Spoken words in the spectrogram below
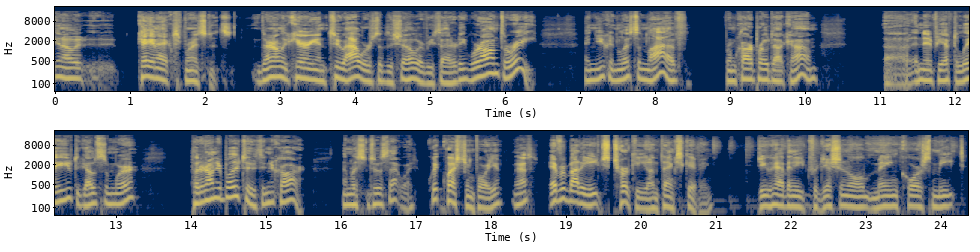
you know, it- KNX for instance, they're only carrying two hours of the show every Saturday. We're on three, and you can listen live from CarPro.com. Uh, and if you have to leave to go somewhere, put it on your Bluetooth in your car and listen to us that way. Quick question for you. Yes. Everybody eats turkey on Thanksgiving. Do you have any traditional main course meat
